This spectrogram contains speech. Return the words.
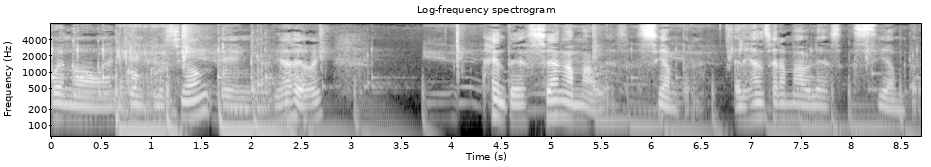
Bueno, en conclusión, en el día de hoy, gente, sean amables, siempre. Elijan ser amables siempre.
